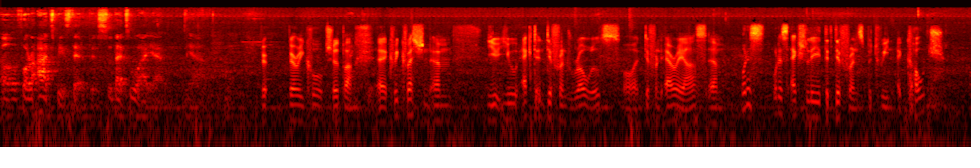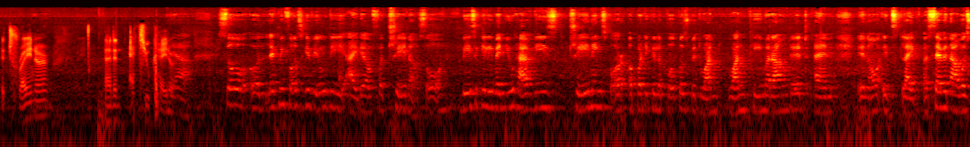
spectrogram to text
uh, for arts-based therapists. So that's who i am. Yeah. Very cool. Shilpa uh, quick question. Um, you you act in different roles or in different areas. Um, what is what is actually the difference between a coach, a trainer, and an educator? Yeah. So uh, let me first give you the idea of a trainer. So basically, when you have these trainings for a particular purpose with one one theme around it, and you know it's like a seven hours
